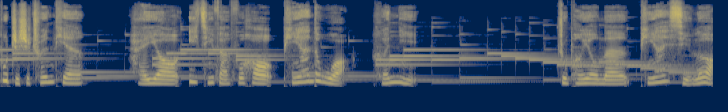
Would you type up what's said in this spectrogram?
不只是春天，还有疫情反复后平安的我和你。祝朋友们平安喜乐，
